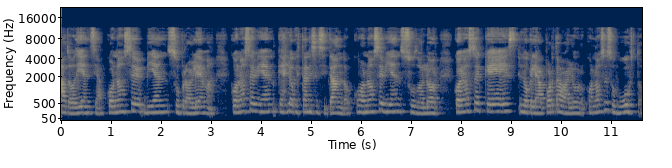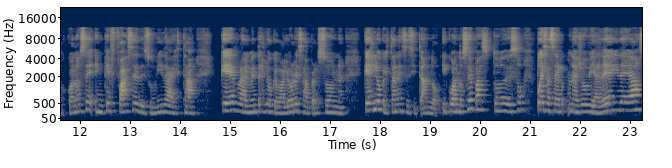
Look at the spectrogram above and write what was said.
a tu audiencia, conoce bien su problema, conoce bien qué es lo que está necesitando, conoce bien su dolor, conoce qué es lo que le aporta valor, conoce sus gustos, conoce en qué fase de su vida está, qué realmente es lo que valora esa persona, qué es lo que está necesitando. Y cuando sepas todo eso, puedes hacer una lluvia de ideas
